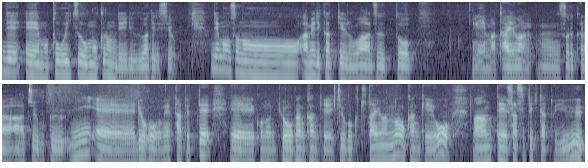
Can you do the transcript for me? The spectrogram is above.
でもう統一を目論んでいるわけですよ。でもそのアメリカっていうのはずっとえーまあ、台湾、うん、それから中国に、えー、両方をね立てて、えー、この両岸関係中国と台湾の関係を、まあ、安定させてきたという、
